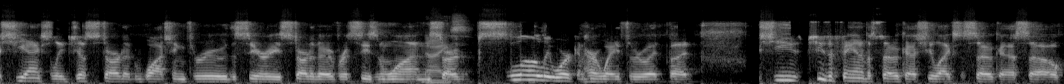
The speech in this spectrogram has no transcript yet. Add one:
She actually just started watching through the series, started over at season one, Nice. started slowly working her way through it. But she, she's a fan of Ahsoka. She likes Ahsoka. So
